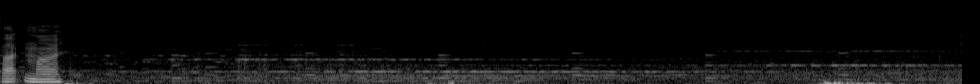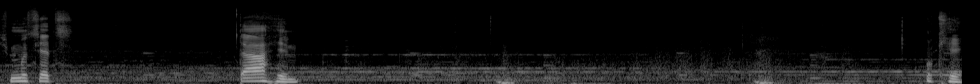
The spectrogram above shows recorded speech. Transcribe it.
Warten mal. Ich muss jetzt dahin. Okay.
